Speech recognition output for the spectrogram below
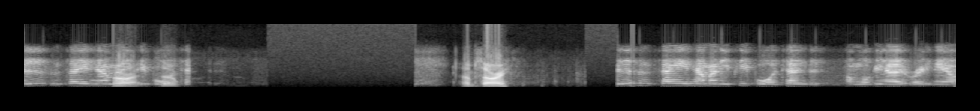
It is insane how many right, people so- attended. I'm sorry? It is insane how many people attended. I'm looking at it right now.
